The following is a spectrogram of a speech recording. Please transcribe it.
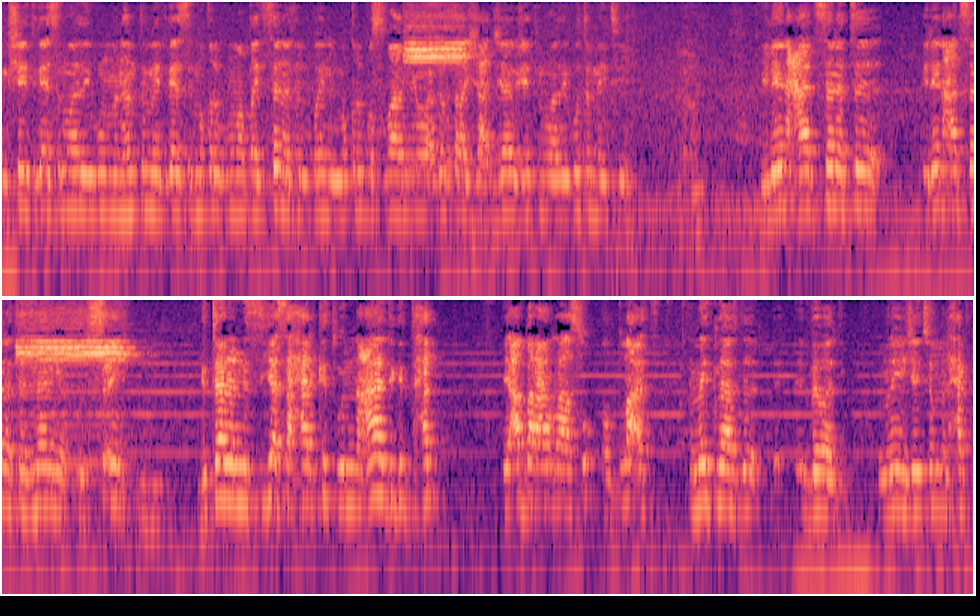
مشيت قايس نوادي ومن هم تميت قايس المقرب ومضيت سنة في بين المقرب والصبانية وعقبت رجعت جاي وجيت نوادي وتميت فيه. إلين عاد سنة إلين عاد سنة 98 قلت أنا إن السياسة حركت وإن عادي قد حد يعبر عن راسه وطلعت تميت نافذ البوادي. ومنين جيت فم لحقت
